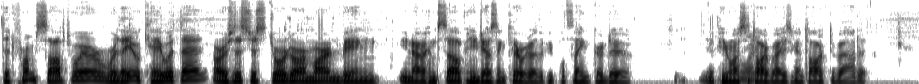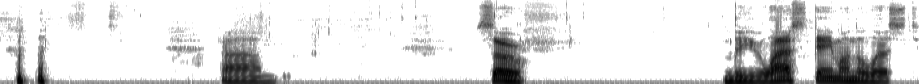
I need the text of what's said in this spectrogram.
did From Software were they okay with that, or is this just George R. R. Martin being, you know, himself and he doesn't care what other people think or do? If he wants Right. to talk about, it, he's going to talk about it. um. So, the last game on the list,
